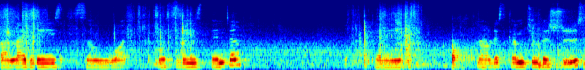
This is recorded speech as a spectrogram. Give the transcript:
uh, like this. So what was this pattern? Okay. Now let's come to the shoes.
